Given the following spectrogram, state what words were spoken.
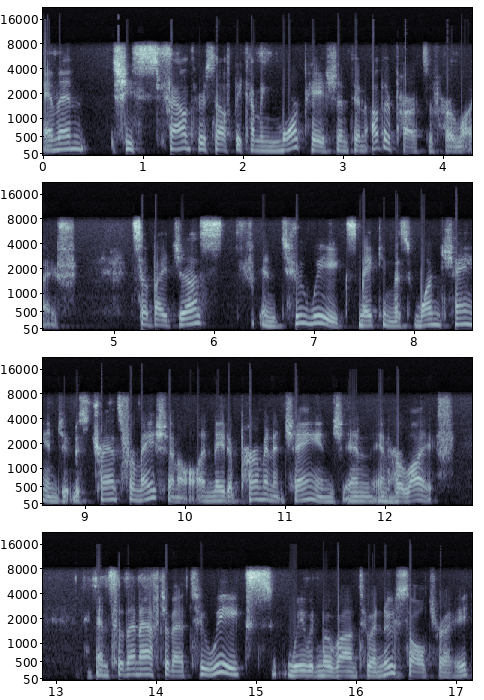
And then she found herself becoming more patient in other parts of her life. So, by just in two weeks making this one change, it was transformational and made a permanent change in, in her life. And so, then after that two weeks, we would move on to a new soul trait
